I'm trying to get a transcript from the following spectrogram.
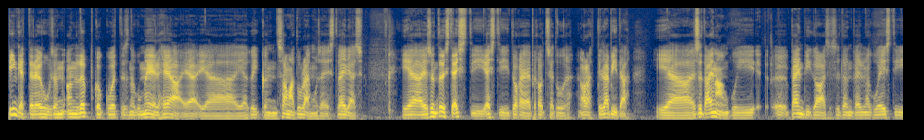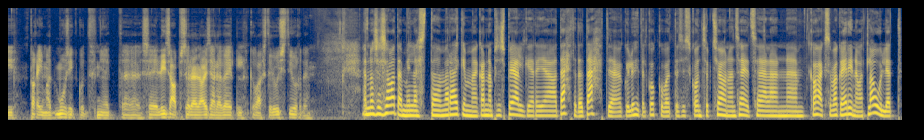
pingetele õhus on, on lõppkokkuvõttes nagu meel hea ja, ja, ja kõik on sama tulemuse eest väljas. ja, ja see on tõesti hästi-hästi tore protseduur alati läbida ja seda enam, kui bändikaaslased on veel nagu Eesti parimad muusikud, nii et see lisab sellele asjale veel kõvasti lusti juurde no see saade, millest äh, me räägime, kannab siis pealkirja Tähtede täht ja kui lühidalt kokku võtta, siis kontseptsioon on see, et seal on äh, kaheksa väga erinevat lauljat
